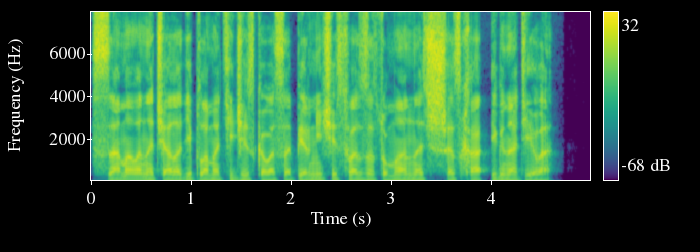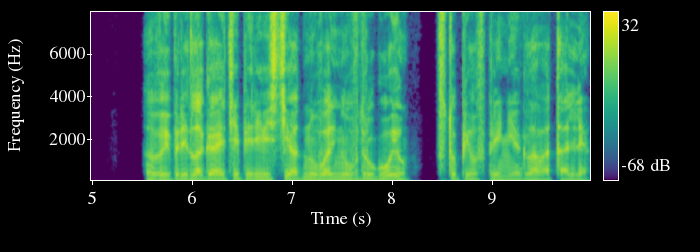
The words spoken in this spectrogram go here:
с самого начала дипломатического соперничества за туманность Шесха Игнатьева. «Вы предлагаете перевести одну войну в другую?» – вступил в прение глава Талли.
